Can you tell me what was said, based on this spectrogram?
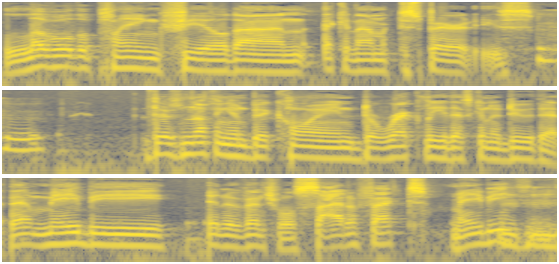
level the playing field on economic disparities mm-hmm. there's nothing in Bitcoin directly that's going to do that. That may be an eventual side effect, maybe, mm-hmm.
